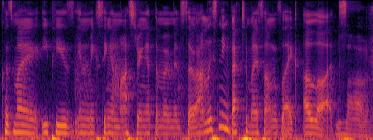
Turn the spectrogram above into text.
because my EP is in mixing and mastering at the moment, so I'm listening back to my songs like a lot. Love.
